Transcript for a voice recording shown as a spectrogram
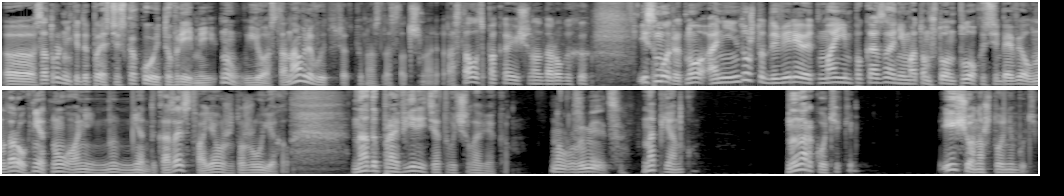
Э, сотрудники ДПС через какое какое-то время ну, ее останавливают, все-таки у нас достаточно осталось пока еще на дорогах их, и смотрят, но они не то, что доверяют моим показаниям о том, что он плохо себя вел на дорогах, нет, ну, они, ну, нет доказательств, а я уже тоже уехал. Надо проверить этого человека. Ну, разумеется. На пьянку, на наркотики, и еще на что-нибудь.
